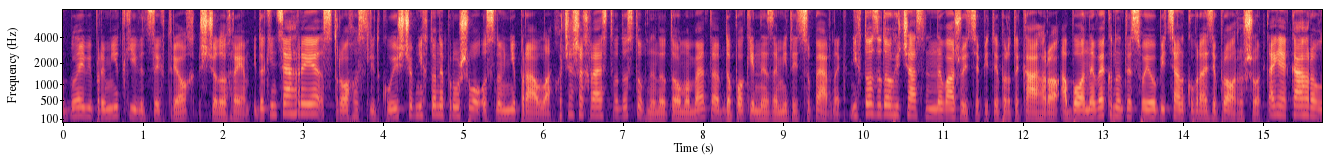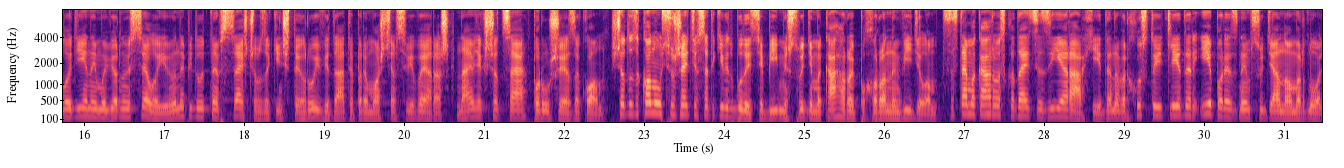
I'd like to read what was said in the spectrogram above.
особливі примітки від цих трьох щодо гри. І до кінця гри строго слідкує, щоб ніхто не порушував основні правила. Хоча шахрайство доступне до того моменту, допоки не замітить суперник. Ніхто за довгий час не наважується піти проти Кагро або не виконати свою обіцянку в разі програшу, так як Кагро володіє неймовірною силою, і вони підуть не все, щоб закінчити гру і віддати переможцям свій виграш, навіть якщо це порушує закон. Щодо закону у сюжеті, все таки відбудеться бій між суддями Кагро і похоронним відділом. Система Кагро складається з ієрархії, де наверху стоїть лідер, і поряд з ним суддя номер 0,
